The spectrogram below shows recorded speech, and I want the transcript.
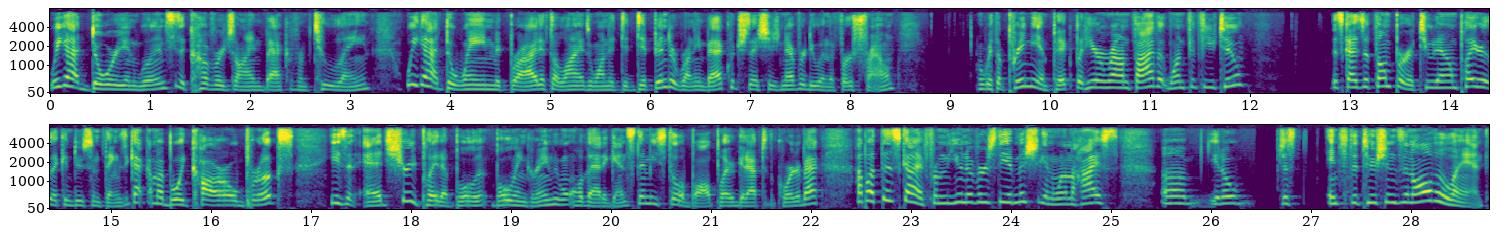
We got Dorian Williams. He's a coverage linebacker from Tulane. We got DeWayne McBride if the Lions wanted to dip into running back, which they should never do in the first round, or with a premium pick. But here in round five at 152, this guy's a thumper, a two down player that can do some things. You got, got my boy Karl Brooks. He's an edge. Sure, he played at Bowling Green. We won't hold that against him. He's still a ball player, get after the quarterback. How about this guy from the University of Michigan, one of the highest, um, you know, just institutions in all the land.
